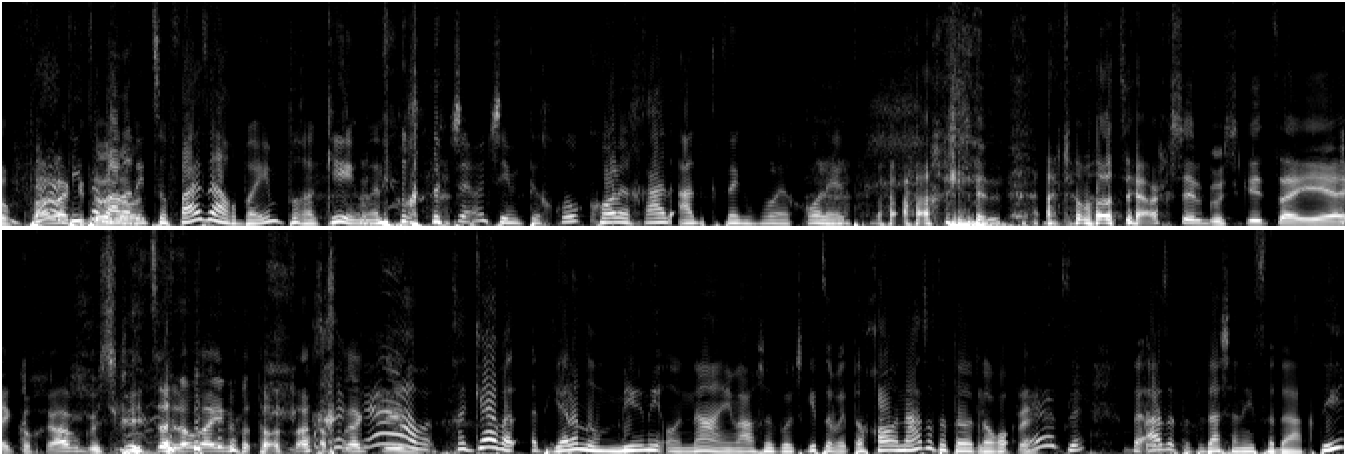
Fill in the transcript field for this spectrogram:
יודעת, איתמר. אני צופה איזה 40 פרקים. אני חושבת שימתחו כל אחד עד קצה גבול היכולת. את אמרת שאח של גושקיצה יהיה כוכב, גושקיצה לא ראינו אותו עושה חכה, פרקים. חכה, אבל יהיה לנו מיני עונה עם אח של גושקיצה, בתוך העונה הזאת אתה עוד לא רואה את זה, ואז אתה תדע שאני צדקתי.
